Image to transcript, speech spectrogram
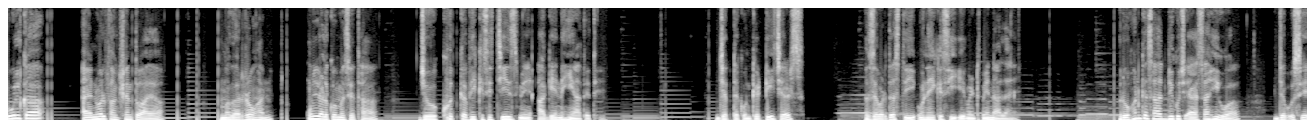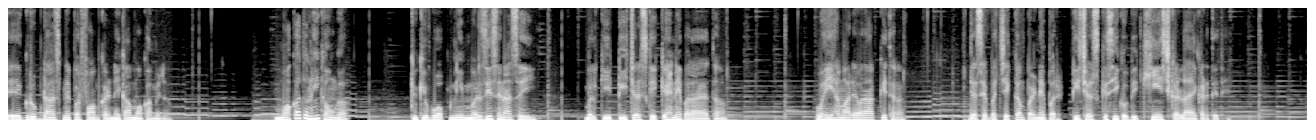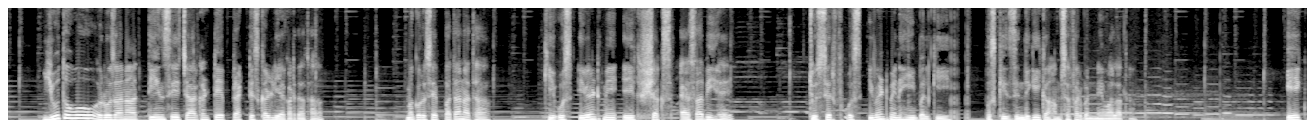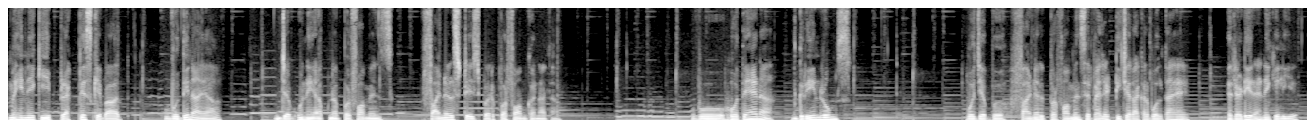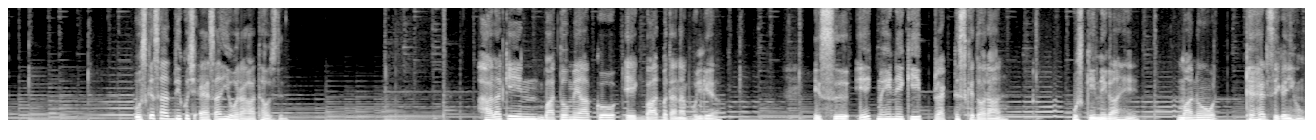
School का annual function तो आया, मगर रोहन उन लड़कों में से था जो खुद कभी किसी चीज़ में आगे नहीं आते थे जब तक उनके टीचर्स ज़बरदस्ती उन्हें किसी इवेंट में ना लाएँ। रोहन के साथ भी कुछ ऐसा ही हुआ, जब उसे एक ग्रुप डांस में परफॉर्म करने का मौका मिला मौका तो नहीं कहूँगा, क्योंकि वो अपनी मर्ज़ी से ना सही बल्कि टीचर्स के कहने पर आया था, वही हमारे और आपकी तरह, जैसे बच्चे कम पढ़ने पर टीचर्स किसी को भी खींच कर लाया करते थे। यूँ तो वो रोज़ाना तीन से चार घंटे प्रैक्टिस कर लिया करता था, मगर उसे पता न था कि उस इवेंट में एक शख्स ऐसा भी है, जो सिर्फ़ उस इवेंट में नहीं, बल्कि उसकी ज़िंदगी का हम सफ़र बनने वाला था। एक महीने की प्रैक्टिस के बाद वो दिन आया जब उन्हें अपना परफॉर्मेंस फाइनल स्टेज पर परफॉर्म करना था। वो होते हैं ना ग्रीन रूम्स वो जब फाइनल परफॉर्मेंस से पहले टीचर आकर बोलता है रेडी रहने के लिए? उसके साथ भी कुछ ऐसा ही हो रहा था उस दिन। हालाँकि इन बातों में आपको एक बात बताना भूल गया। इस एक महीने की प्रैक्टिस के दौरान उसकी निगाहें मानो ठहर सी गई हों।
